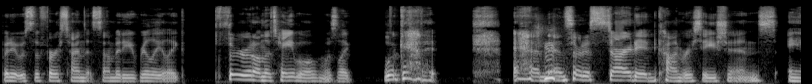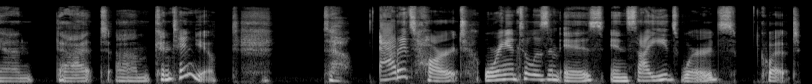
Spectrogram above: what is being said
but it was the first time that somebody really like threw it on the table and was like, look at it. And, and sort of started conversations and that um, continue. So at its heart, Orientalism is, in Said's words, quote,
